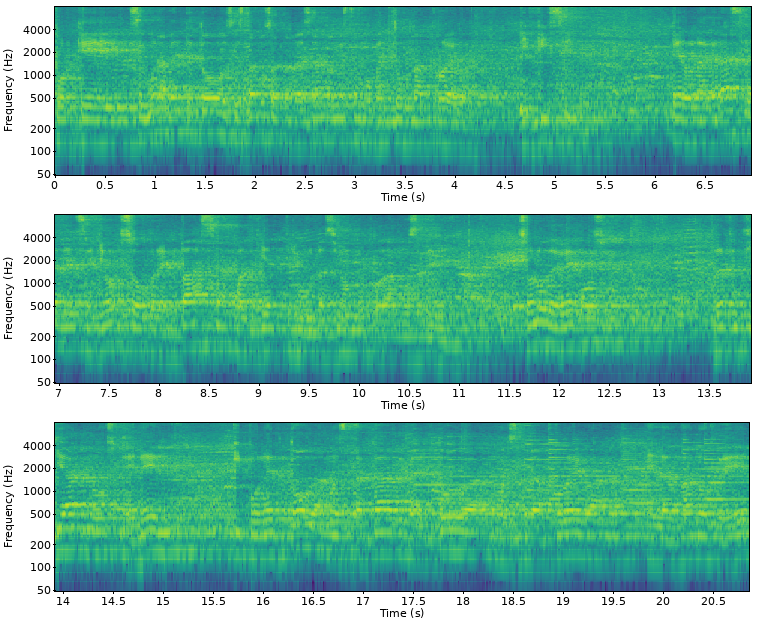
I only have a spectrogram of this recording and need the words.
porque seguramente todos estamos atravesando en este momento una prueba difícil, pero la gracia del Señor sobrepasa cualquier tribulación que podamos tener. Solo debemos refugiarnos en Él y poner toda nuestra carga y toda nuestra prueba en las manos de Él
